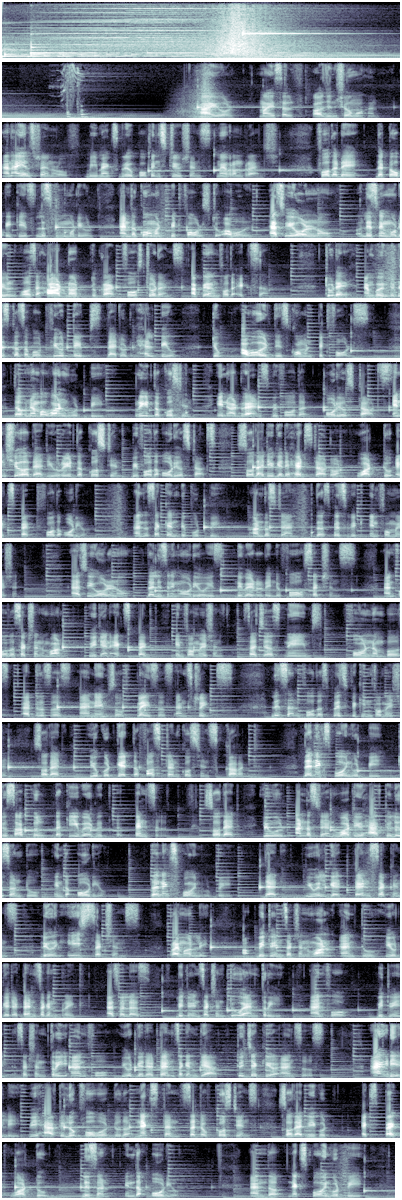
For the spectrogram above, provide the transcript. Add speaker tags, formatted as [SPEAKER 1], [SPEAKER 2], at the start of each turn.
[SPEAKER 1] Hi all, myself Arjun Shomohan, an IELTS trainer of BMAX Group of Institutions, Mevram branch. For the day, the topic is listening module and the common pitfalls to avoid. As we all know, listening module was a hard nut to crack for students appearing for the exam. Today, I'm going to discuss about few tips that would help you to avoid these common pitfalls. The number one would be read the question in advance before the audio starts. Ensure that you read the question before the audio starts so that you get a head start on what to expect for the audio. And the second tip would be understand the specific information. As we all know, the listening audio is divided into four sections. And for the section 1, we can expect information such as names, phone numbers, addresses, and names of places and streets. Listen for the specific information so that you could get the first 10 questions correct. The next point would be to circle the keyword with a pencil so that you would understand what you have to listen to in the audio. The next point would be that you will get 10 seconds during each sections. Primarily, uh, between section 1 and 2, you would get a 10 second break, as well as between section 2 and 3, and for between section 3 and 4, you would get a 10 second gap to check your answers. Ideally, we have to look forward to the next 10 set of questions so that we could expect what to listen in the audio. And the next point would be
